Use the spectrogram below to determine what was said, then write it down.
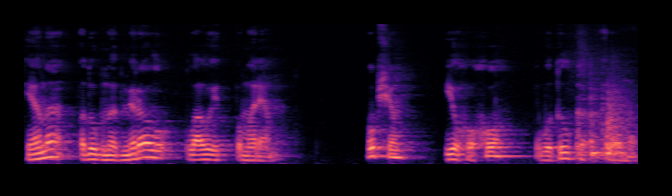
и она, подобно адмиралу, плавает по морям. В общем, йо-хо-хо и бутылка рому.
